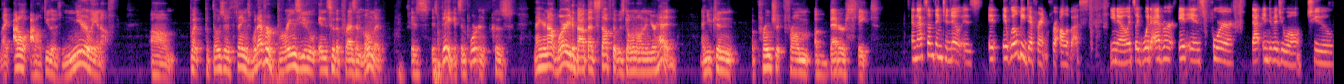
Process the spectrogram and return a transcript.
Like i don't i don't do those nearly enough. Um but but those are things whatever brings you into the present moment is is big. It's important because now you're not worried about that stuff that was going on in your head and you can approach it from a better state. And that's something to note is it it will be different for all of us. You know it's like whatever it is for that individual to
